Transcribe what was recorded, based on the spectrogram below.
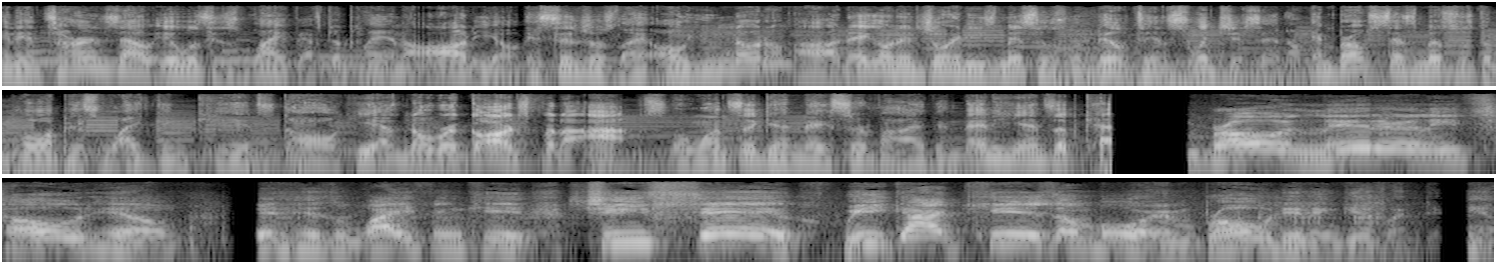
And it turns out it was his wife after playing the audio. And Syndrome's like, oh, you know them? Oh, they gonna enjoy these missiles with built-in switches in them. And bro sends missiles to blow up his wife and kids, dog. He has no regards for the ops. But once again, they survive. And then he ends up catching Bro literally told him it's his wife and kid. She said we got kids on board, and bro didn't give a damn.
